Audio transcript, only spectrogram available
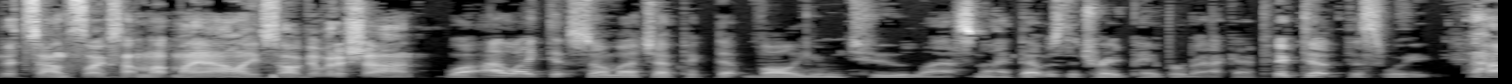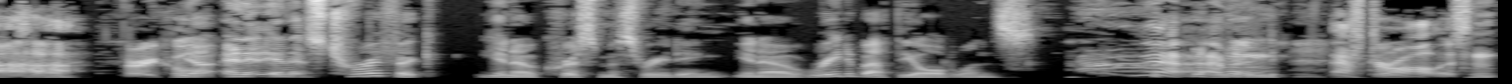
it sounds like something up my alley, so I'll give it a shot. Well, I liked it so much I picked up volume two last night. That was the trade paperback I picked up this week. Ah, very cool. You know, and it, and it's terrific, you know, Christmas reading. You know, read about the old ones. yeah, I mean, after all, isn't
